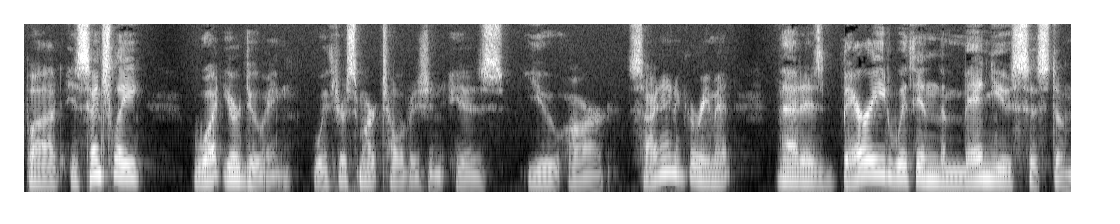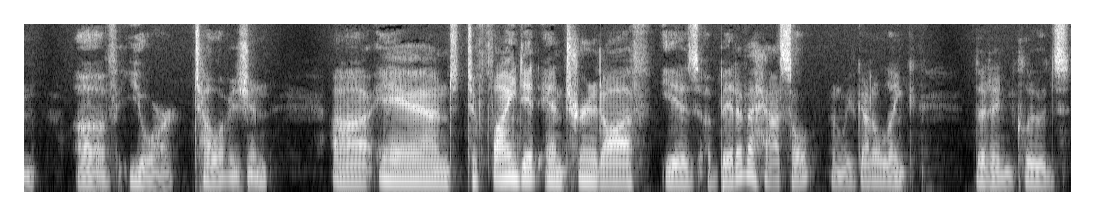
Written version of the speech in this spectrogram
But essentially, what you're doing with your smart television is you are signing an agreement that is buried within the menu system of your television. Uh, and to find it and turn it off is a bit of a hassle. And we've got a link that includes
